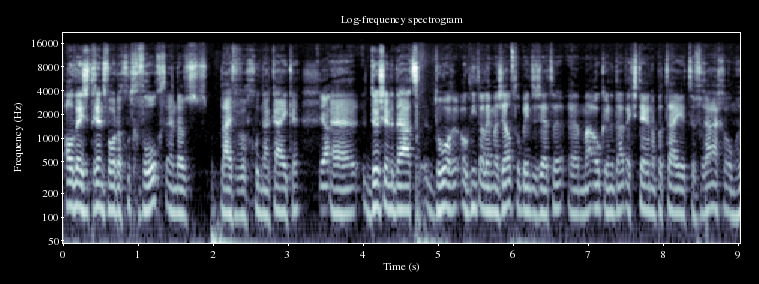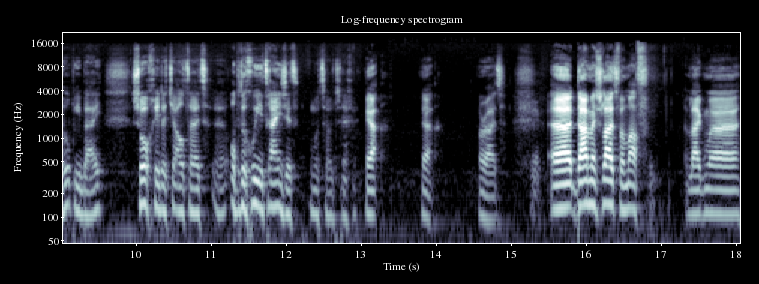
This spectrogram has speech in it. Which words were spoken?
al deze trends worden goed gevolgd. En daar blijven we goed naar kijken. Ja. Eh, dus inderdaad, door ook niet alleen maar zelf erop in te zetten, eh, maar ook inderdaad externe partijen te vragen om hulp hierbij, zorg je dat je altijd eh, op de goede trein zit, om het zo te zeggen. Alright. Eh, daarmee sluiten we hem af. Lijkt me,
